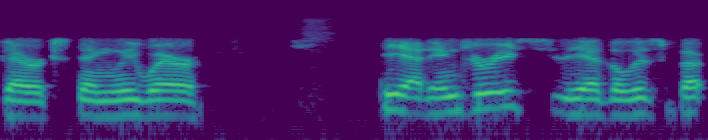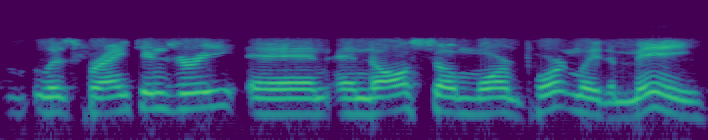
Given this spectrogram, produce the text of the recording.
Derek Stingley, where he had injuries. He had the Liz, Lisfranc injury, and and also more importantly to me,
